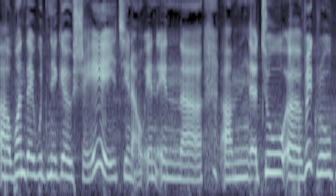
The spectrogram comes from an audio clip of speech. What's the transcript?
uh, when they would negotiate you know in in uh, um, to uh, regroup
